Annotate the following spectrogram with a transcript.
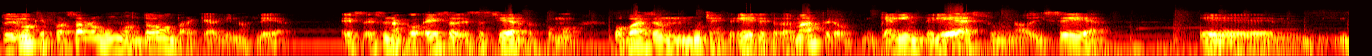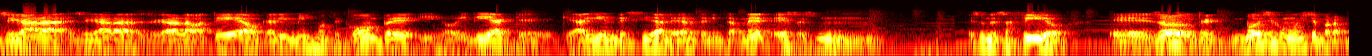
tuvimos que esforzarnos un montón para que alguien nos lea. Es, es una, eso, eso es cierto, como vos podés hacer muchas historietas y todo lo demás, pero que alguien te lea es una odisea eh, llegar, a, llegar, a, llegar a la batea o que alguien mismo te compre y hoy día que, alguien decida leerte en internet es, es, un, es un desafío. Eh, yo, te, vos decís como dice para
